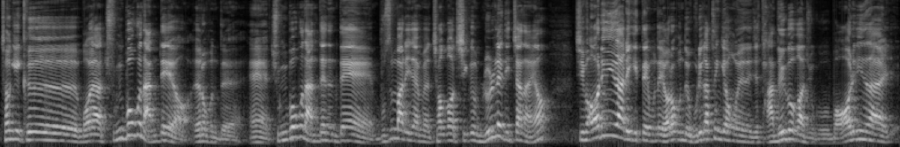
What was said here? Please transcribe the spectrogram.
저기 그 뭐야 중복은 안 돼요 여러분들 예 중복은 안 되는데 무슨 말이냐면 저거 지금 룰렛 있잖아요 지금 어린이날이기 때문에 여러분들 우리 같은 경우에는 이제 다 늙어가지고 뭐 어린이날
